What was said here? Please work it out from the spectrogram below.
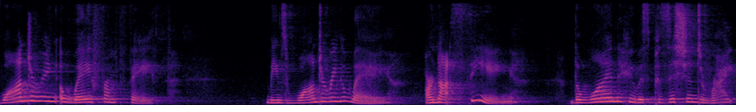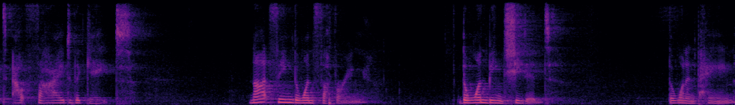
wandering away from faith means wandering away or not seeing the one who is positioned right outside the gate, not seeing the one suffering, the one being cheated, the one in pain.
